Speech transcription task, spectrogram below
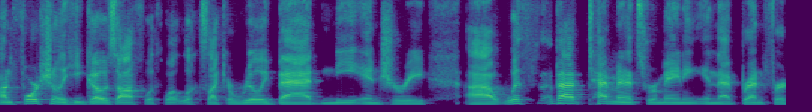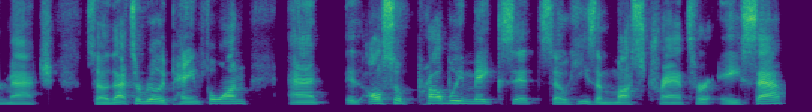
Unfortunately, he goes off with what looks like a really bad knee injury uh, with about 10 minutes remaining in that Brentford match. So that's a really painful one. And it also probably makes it so he's a must transfer ASAP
